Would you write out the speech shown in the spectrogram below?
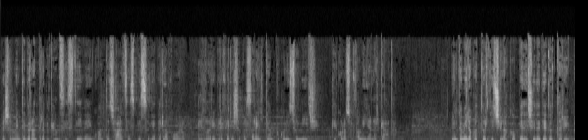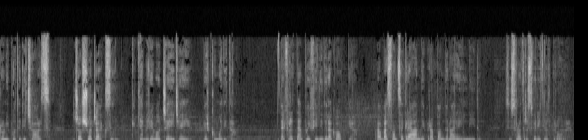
specialmente durante le vacanze estive, in quanto Charles è spesso via per lavoro e Laurie preferisce passare il tempo con i suoi amici che con la sua famiglia allargata. Nel 2014 la coppia decide di adottare il pronipote di Charles, Joshua Jackson, che chiameremo JJ per comodità. Nel frattempo i figli della coppia, abbastanza grandi per abbandonare il nido, si sono trasferiti altrove.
